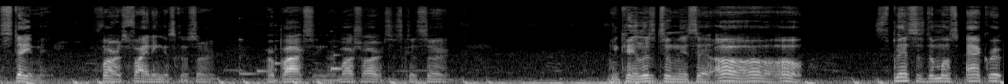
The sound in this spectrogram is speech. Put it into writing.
statement as far as fighting is concerned, or boxing, or martial arts is concerned. You can't listen to me and say, oh, oh, oh, Spence is the most accurate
